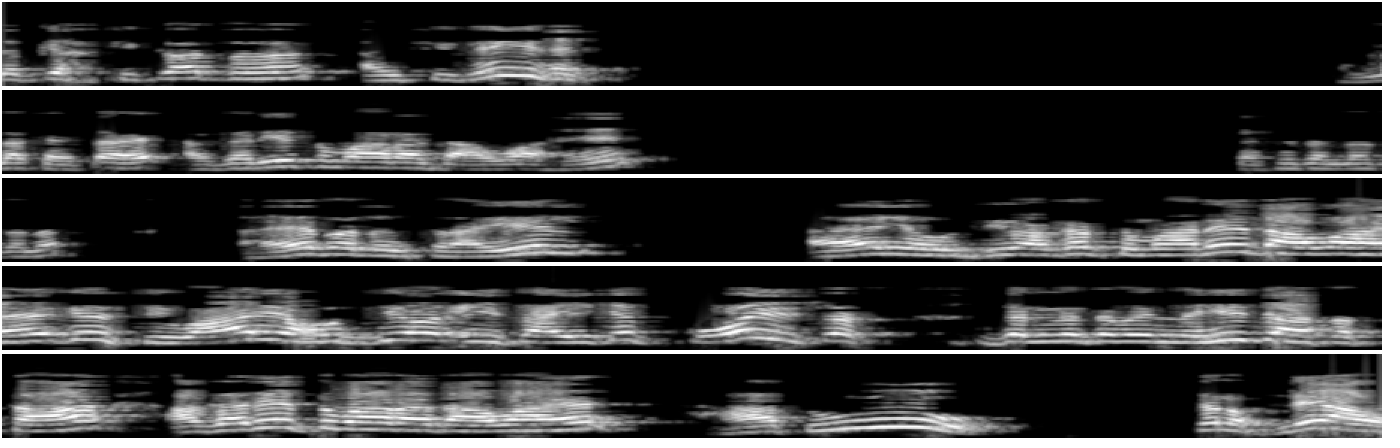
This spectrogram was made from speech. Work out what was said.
जबकि हकीकत ऐसी नहीं है। अल्लाह कहता है, अगर ये तुम्हारा दावा है, कैसे अल्लाह तला है बन इसराइल है यहूदी अगर तुम्हारे दावा है कि सिवाय यहूदी और ईसाई के कोई शख्स जन्नत में नहीं जा सकता। अगर ये तुम्हारा दावा है हाथू चलो, ले आओ।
